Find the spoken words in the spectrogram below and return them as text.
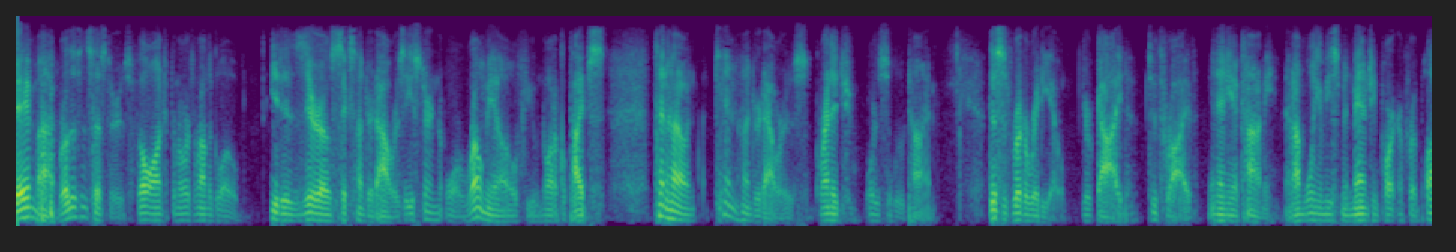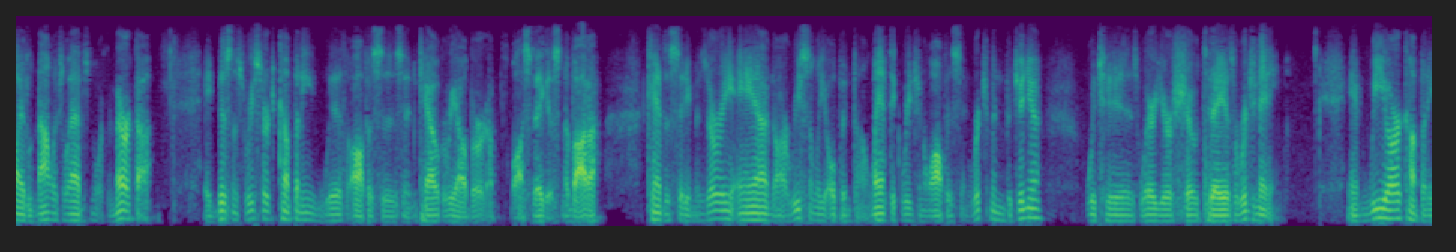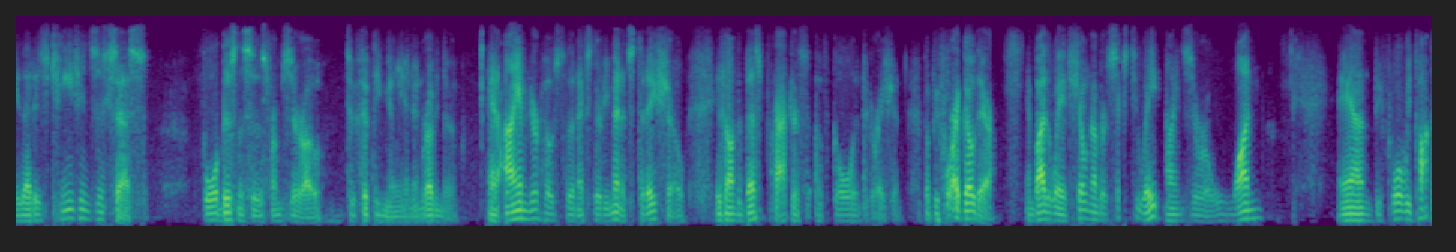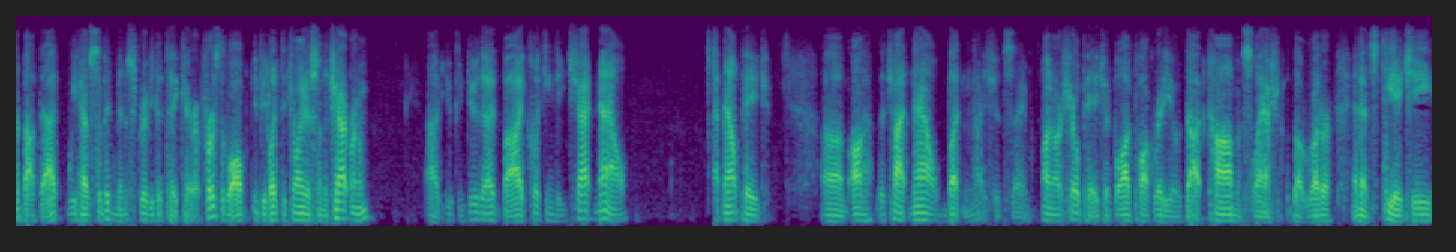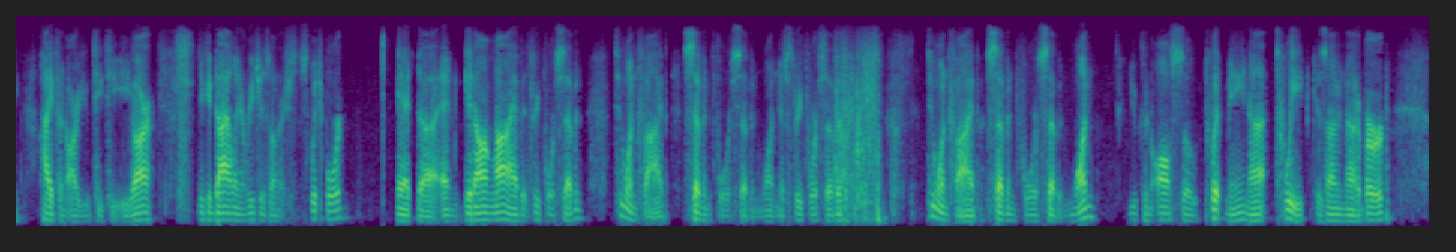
Day, my brothers and sisters, fellow entrepreneurs around the globe. It is 0600 hours Eastern, or Romeo, if you nautical types, 1000 hours Greenwich or Zulu time. This is Rudder Radio, your guide to thrive in any economy. And I'm William Eastman, managing partner for Applied Knowledge Labs North America, a business research company with offices in Calgary, Alberta, Las Vegas, Nevada, Kansas City, Missouri, and our recently opened Atlantic Regional Office in Richmond, Virginia, which is where your show today is originating. And we are a company that is changing success for businesses from zero to 50 million in revenue. And I am your host for the next 30 minutes. Today's show is on the best practice of goal integration. But before I go there, and by the way, it's show number 628901 and before we talk about that, we have some administrative to take care of. First of all, if you'd like to join us in the chat room, uh, you can do that by clicking the Chat Now, Chat Now page, um, on the Chat Now button, I should say, on our show page at blogtalkradio.com slash The Rudder, and that's T-H-E hyphen R-U-T-T-E-R. You can dial in and reach us on our switchboard at, uh, and get on live at 347 215 7471. That's 347 215 7471. You can also twit me, not tweet, because I'm not a bird,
